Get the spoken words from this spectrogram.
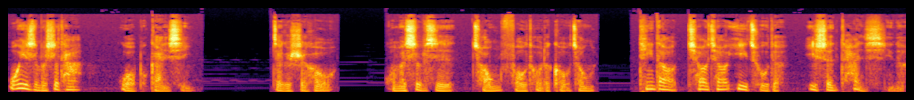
为什么是他？我不甘心。”这个时候，我们是不是从佛陀的口中听到悄悄溢出的一声叹息呢？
